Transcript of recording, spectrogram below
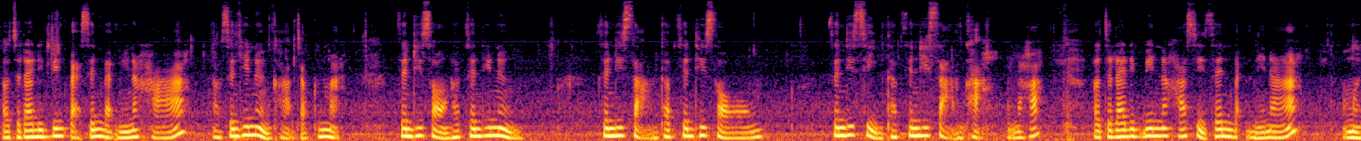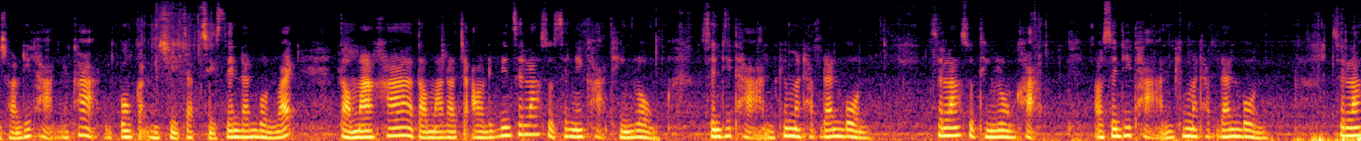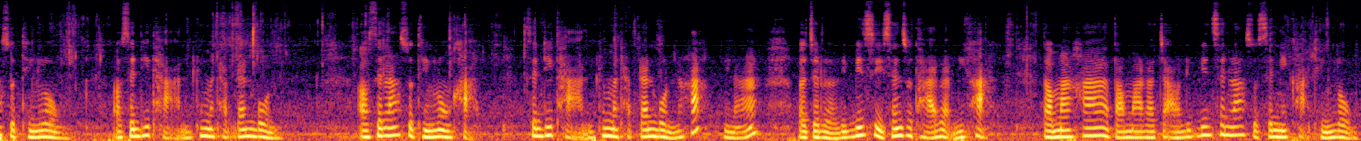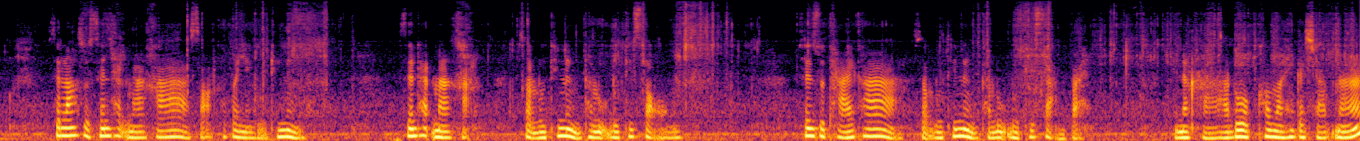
เราจะได้ริบบิ้น8เส้นแบบนี้นะคะ เอาเส้นที่1ค่ะ จับขึ้นมา เส้นที่2ทับเส้นที่1เส้นที่3ทับเส้นที่2เส้นที่4ทับเส้นที่3ค่ะเห็นนะคะ เราจะได้ริบบิ้นนะคะ4เส้นแบบนี้นะเอามือช้อนที่ฐานนะคะนิ้วโป้งกับนิ้วชี้จับ4เส้นด้านบนไว้ ต่อมาค่ะ ต่อมาเราจะเอาริบบิ้นเส้นล่างสุดเส้นนี้ค่ะทิ้งลง เส้นที่ฐานขึ้นมาทับด้านบน เส้นล่างสุดทิ้งลงค่ะ เอาเส้นที่ฐานขึ้นมาทับด้านบน เส้นล่างสุดทิ้งลง เอาเส้นที่ฐานขึ้นมาทับด้านบน เอาเส้นล่างสุดทิ้งลงค่ะ เส้นที่ฐานขึ้นมาทับด้านบนนะคะนี่นะ เราจะเหลือริบบิ้นสี่เส้นสุดท้ายแบบนี้ค่ะ ต่อมาค่ะ ต่อมาเราจะเอาริบบิ้นเส้นล่างสุดเส้นนี้ค่ะทิ้งลง เส้นล่างสุดเส้นถัดมาค่ะ สอดเข้าไปในรูที่หนึ่งเส้นถัดมาค่ะ สอดรูที่หนึ่งทะลุรูที่สองเส้นสุดท้ายค่ะ สอดรูที่หนึ่งทะลุรูที่สามไป นะคะ รวบเข้ามาให้กระชับนะ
